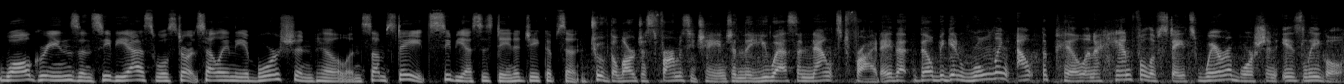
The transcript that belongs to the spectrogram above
Walgreens and CVS will start selling the abortion pill in some states. CBS's Dana Jacobson. Two of the largest pharmacy chains in the U.S. announced Friday that they'll begin rolling out the pill in a handful of states where abortion is legal.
